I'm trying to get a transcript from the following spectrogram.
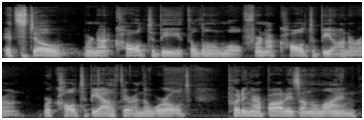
it's still we're not called to be the lone wolf. We're not called to be on our own. We're called to be out there in the world, putting our bodies on the line.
